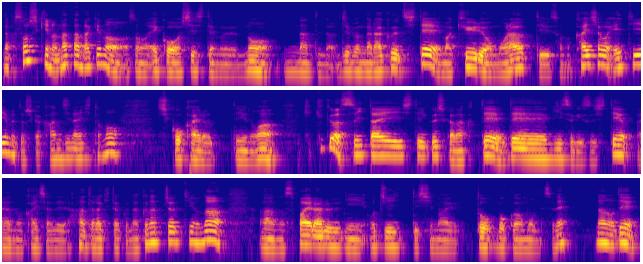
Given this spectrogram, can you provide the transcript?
なんか組織の中だけのそのエコシステムの、なんて言うんだろう、自分が楽して、まあ給料をもらうっていう、その会社を ATM としか感じない人の思考回路っていうのは、結局は衰退していくしかなくて、で、ギスギスして、あの、会社で働きたくなくなっちゃうっていうような、あの、スパイラルに陥ってしまうと僕は思うんですよね。なので、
